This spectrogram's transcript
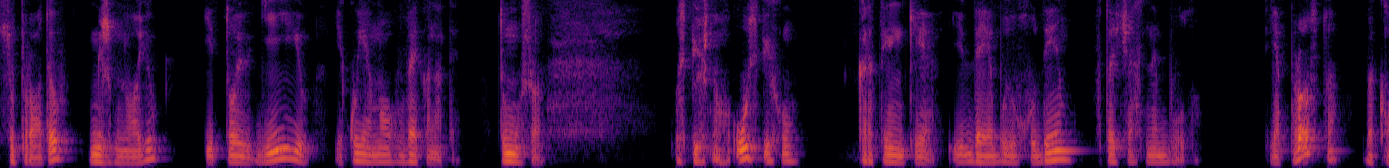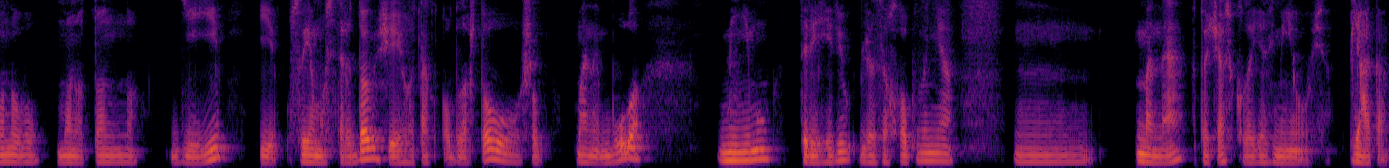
супротив між мною і тою дією, яку я мав виконати. Тому що успішного успіху, картинки, де я буду худим, в той час не було. Я просто виконував монотонно дії, і у своєму середовищі його так облаштовував, щоб в мене було мінімум тригерів для захоплення мене в той час, коли я змінювався. П'ята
